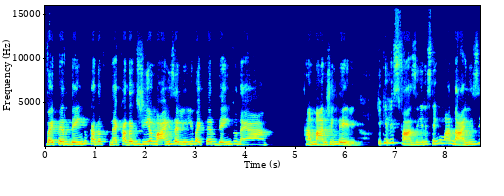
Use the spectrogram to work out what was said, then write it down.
vai perdendo cada, né, cada dia mais ali, ele vai perdendo né, a, a margem dele. O que, que eles fazem? Eles têm uma análise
